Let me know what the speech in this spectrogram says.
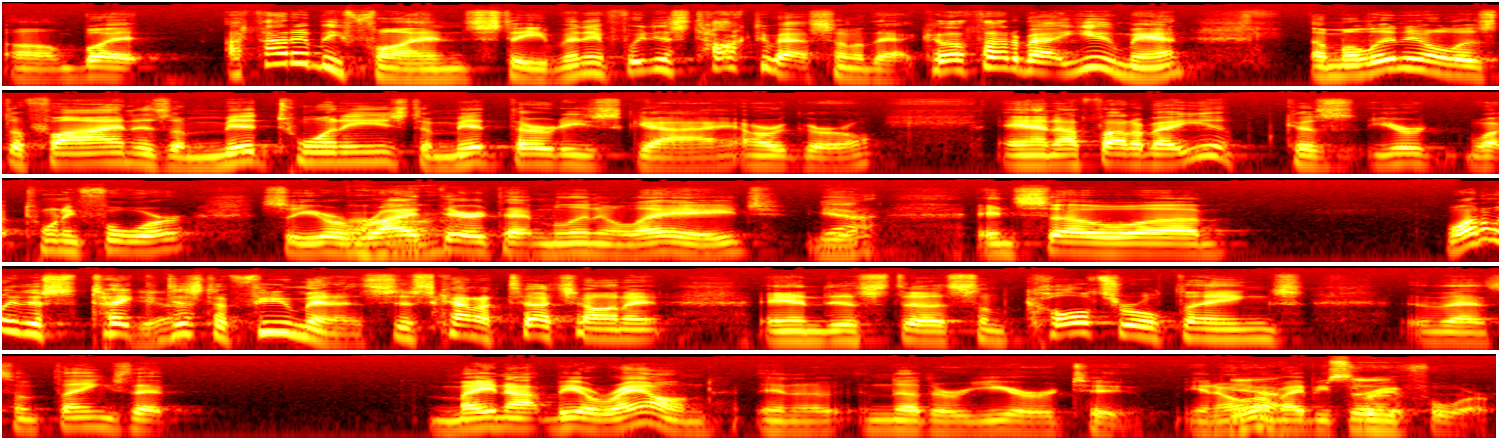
Um, but I thought it'd be fun, Stephen, if we just talked about some of that. Because I thought about you, man. A millennial is defined as a mid 20s to mid 30s guy or girl. And I thought about you because you're what 24, so you're Uh-huh. right there at that millennial age. Yeah. And so, uh, why don't we just take Yeah. just a few minutes, just kind of touch on it, and just uh, some cultural things, that some things that may not be around in a, another year or two, you know, or maybe so- three or four.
